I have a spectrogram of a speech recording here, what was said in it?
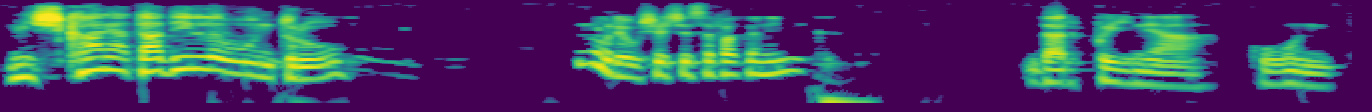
mișcarea ta din lăuntru, nu reușește să facă nimic. Dar pâinea cu unt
